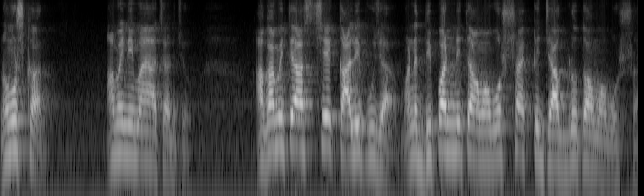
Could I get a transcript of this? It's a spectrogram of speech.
নমস্কার, আমি নিমায় আচার্য। আগামীতে আসছে কালী পূজা মানে দীপান্বিতা অমাবস্যা, একটি জাগ্রত অমাবস্যা।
